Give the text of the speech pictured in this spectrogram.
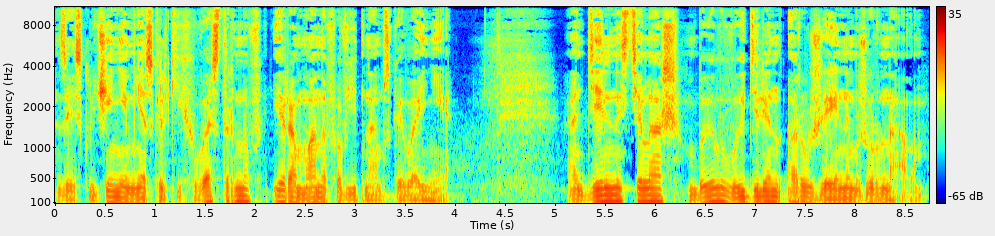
за исключением нескольких вестернов и романов о Вьетнамской войне. Отдельный стеллаж был выделен оружейным журналом.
